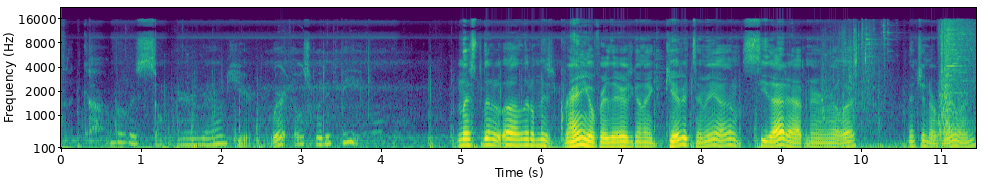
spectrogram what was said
The combo is somewhere around here. Where else would it be? Unless little uh, little Miss Granny over there is gonna give it to me. I don't see that happening in real life. Mention a ruin.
